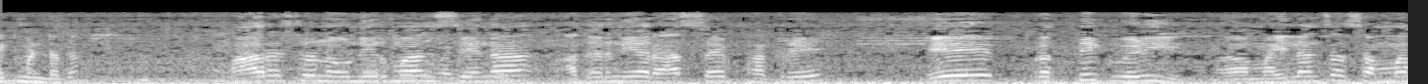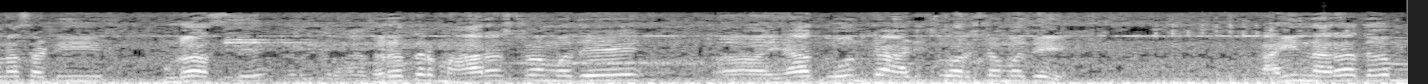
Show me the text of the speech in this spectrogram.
एक मिनिट आता. महाराष्ट्र नवनिर्माण सेना आदरणीय राजसाहेब ठाकरे हे प्रत्येक वेळी महिलांचा सन्मानासाठी पुढं असते. खरं तर महाराष्ट्रामध्ये ह्या दोन ते अडीच वर्षामध्ये काही नराधम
